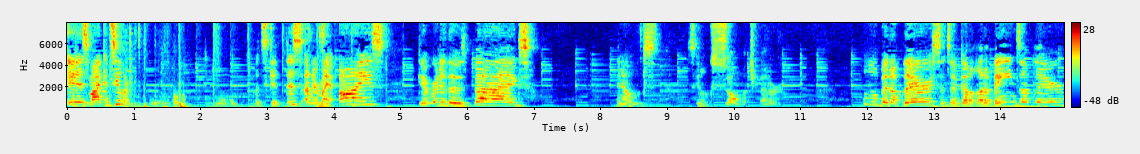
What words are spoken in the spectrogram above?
is my concealer. Let's get this under my eyes, get rid of those bags. I know it looks, it's gonna look so much better. A little bit up there since I've got a lot of veins up there.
